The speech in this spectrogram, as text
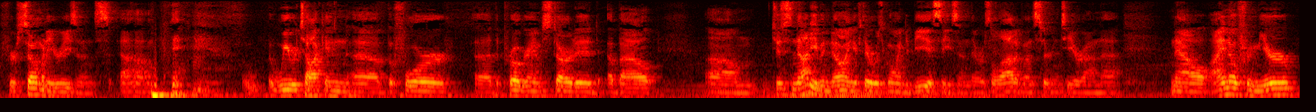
for so many reasons. Um, we were talking uh, before uh, the program started about um, just not even knowing if there was going to be a season. There was a lot of uncertainty around that. Now, I know from your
